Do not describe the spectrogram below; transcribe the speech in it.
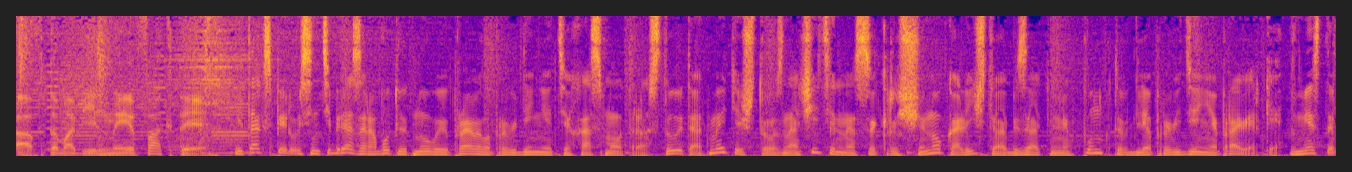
Автомобильные факты. Итак, с 1 сентября заработают новые правила проведения техосмотра. Стоит отметить, что значительно сокращено количество обязательных пунктов для проведения проверки. Вместо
